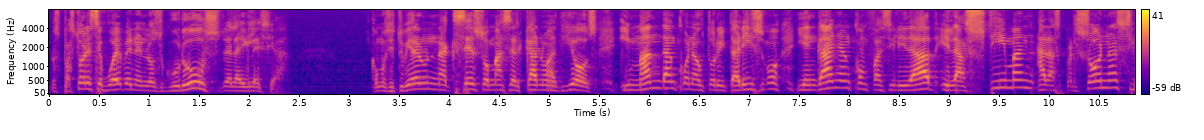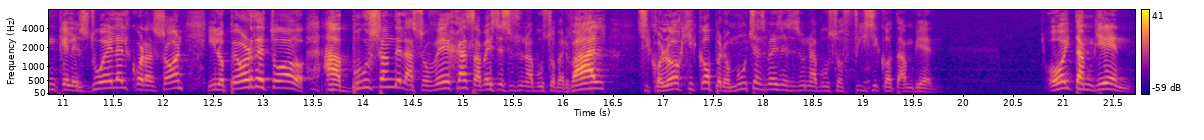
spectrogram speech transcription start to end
Los pastores se vuelven en los gurús de la iglesia. como si tuvieran un acceso más cercano a Dios y mandan con autoritarismo y engañan con facilidad y lastiman a las personas sin que les duela el corazón y lo peor de todo, abusan de las ovejas, a veces es un abuso verbal, psicológico, pero muchas veces es un abuso físico también. Hoy también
